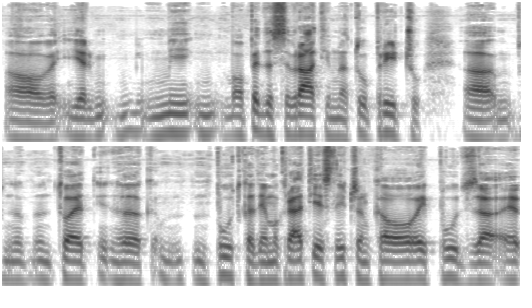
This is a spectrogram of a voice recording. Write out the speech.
Ovaj, jer mi, opet da se vratim na tu priču, a, to je put ka demokratiji je sličan kao ovaj put za, e,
